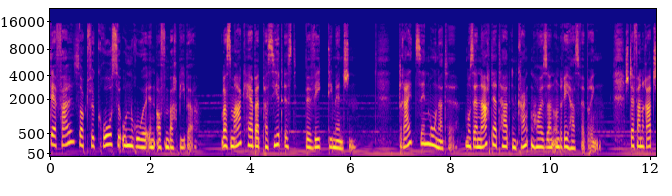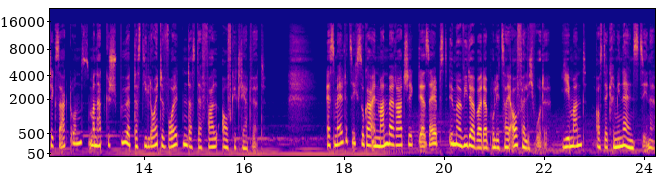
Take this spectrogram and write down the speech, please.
Der Fall sorgt für große Unruhe in Offenbach-Bieber. Was Mark Herbert passiert ist, bewegt die Menschen. 13 Monate muss er nach der Tat in Krankenhäusern und Rehas verbringen. Stefan Ratschik sagt uns, man hat gespürt, dass die Leute wollten, dass der Fall aufgeklärt wird. Es meldet sich sogar ein Mann bei Ratschik, der selbst immer wieder bei der Polizei auffällig wurde. Jemand aus der kriminellen Szene.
